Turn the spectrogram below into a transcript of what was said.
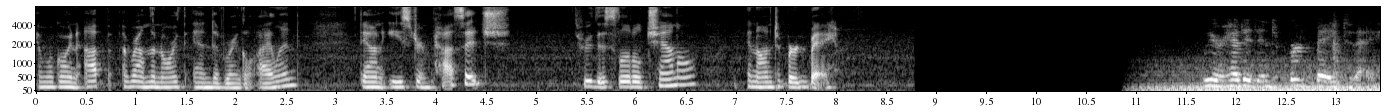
and we're going up around the north end of Wrangell Island, down Eastern Passage, through this little channel, and onto Berg Bay. We are headed into Berg Bay today.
